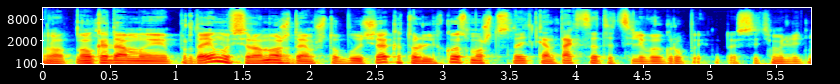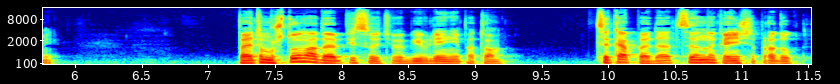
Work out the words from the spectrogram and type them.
Вот. Но когда мы продаем, мы все равно ожидаем, что будет человек, который легко сможет установить контакт с этой целевой группой, то есть с этими людьми. Поэтому что надо описывать в объявлении потом? ЦКП, да, ценный конечный продукт.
